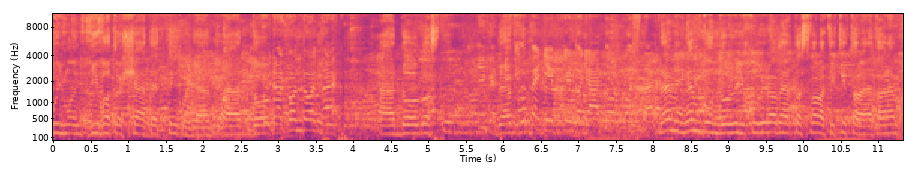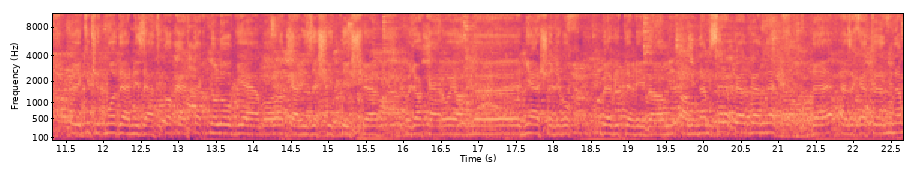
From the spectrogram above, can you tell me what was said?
úgymond divatossá tettünk, vagy át, átdol, Mire gondolták? Átdolgoztuk. De, ez jobb egyébként, hogy átdolgozták. nem, nem gondoljuk újra, mert azt valaki kitalálta, hanem hogy egy kicsit modernizáltuk, akár technológiával, akár ízesítéssel, vagy akár olyan ö, nyersanyagok bevitelével, ami, ami nem szerepelt benne, de ezeket nem,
